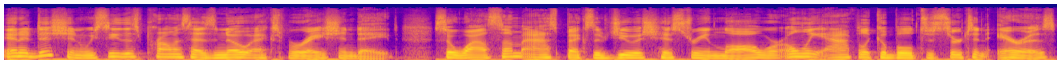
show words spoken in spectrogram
In addition, we see this promise has no expiration date. So while some aspects of Jewish history and law were only applicable to certain eras,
